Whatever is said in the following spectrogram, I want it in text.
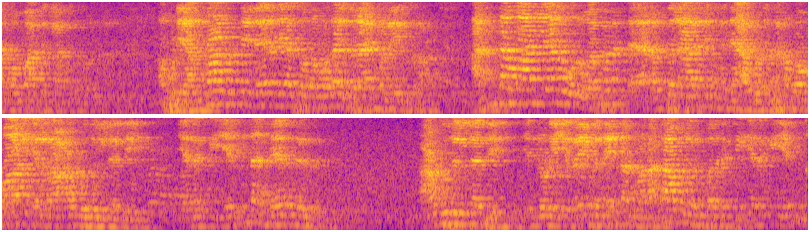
நம்ம பார்த்துக்கலாம் அப்படி அல்லாஹ்கிட்ட நேரடியா சொன்னவங்க தான் இப்ராஹிம் அலைஹிஸ்ஸலாம் அந்த மாதிரியான ஒரு வசனத்தை ரப்பல் ஆலமீன் ஞாபகப்படுத்தணும் ஒமாலி புதுல்லதி எனக்கு என்ன நேர்ந்தது? அழுதுல்லதி என்னுடைய இறைவனை நான் வணங்காமல் இருப்பதற்கு எனக்கு என்ன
